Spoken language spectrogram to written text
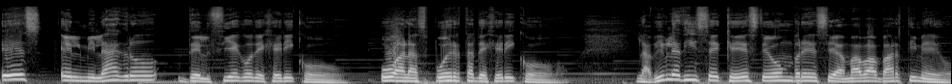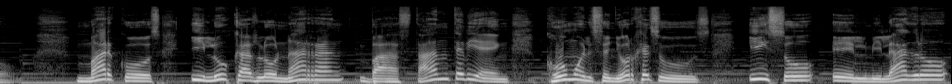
es el milagro del ciego de Jericó o a las puertas de Jericó. La Biblia dice que este hombre se llamaba Bartimeo. Marcos y Lucas lo narran bastante bien cómo el Señor Jesús hizo el milagro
